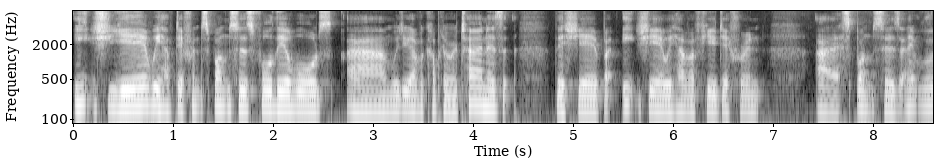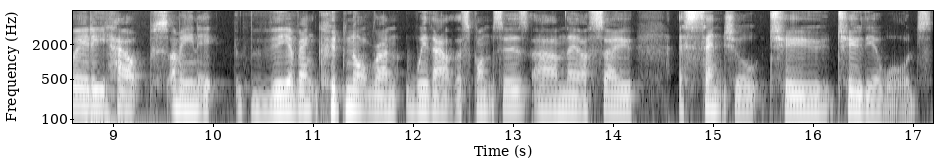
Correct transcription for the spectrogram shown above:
each year we have different sponsors for the awards. Um, we do have a couple of returners this year, but each year we have a few different uh, sponsors, and it really helps. I mean, it, the event could not run without the sponsors. Um, they are so essential to to the awards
